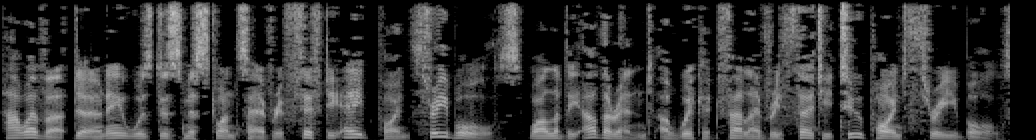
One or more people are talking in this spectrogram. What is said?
However, Dhoni was dismissed once every 58.3 balls, while at the other end, a wicket fell every 32.3 balls.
